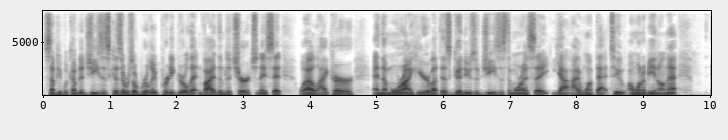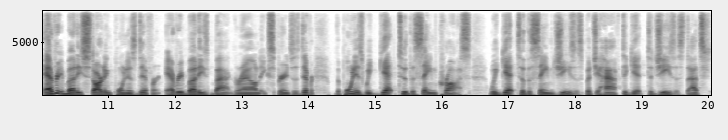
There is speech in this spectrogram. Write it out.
Some people come to Jesus because there was a really pretty girl that invited them to church and they said, well, I like her. And the more I hear about this good news of Jesus, the more I say, yeah, I want that too. I want to be in on that everybody's starting point is different. Everybody's background experience is different. The point is, we get to the same cross, we get to the same Jesus, but you have to get to Jesus. That's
